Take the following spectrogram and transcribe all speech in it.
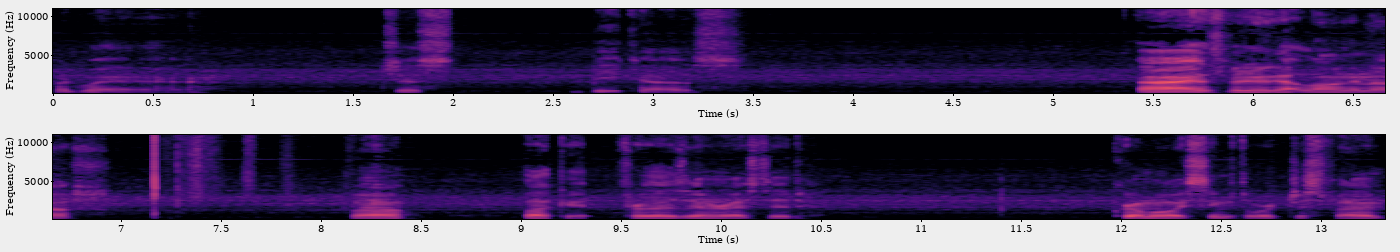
Hardware, just because. Alright, this video got long enough. Well. Fuck it. For those interested, Chrome always seems to work just fine.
